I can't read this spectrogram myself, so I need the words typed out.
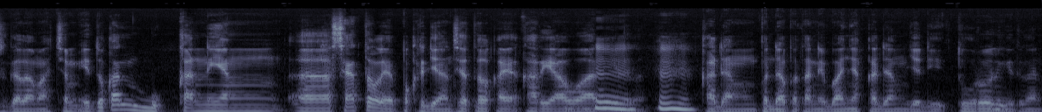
segala macam. Itu kan bukan yang eh, settle ya pekerjaan settle kayak karyawan gitu. Kadang pendapatannya banyak kadang jadi turun Hmm. gitu kan.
